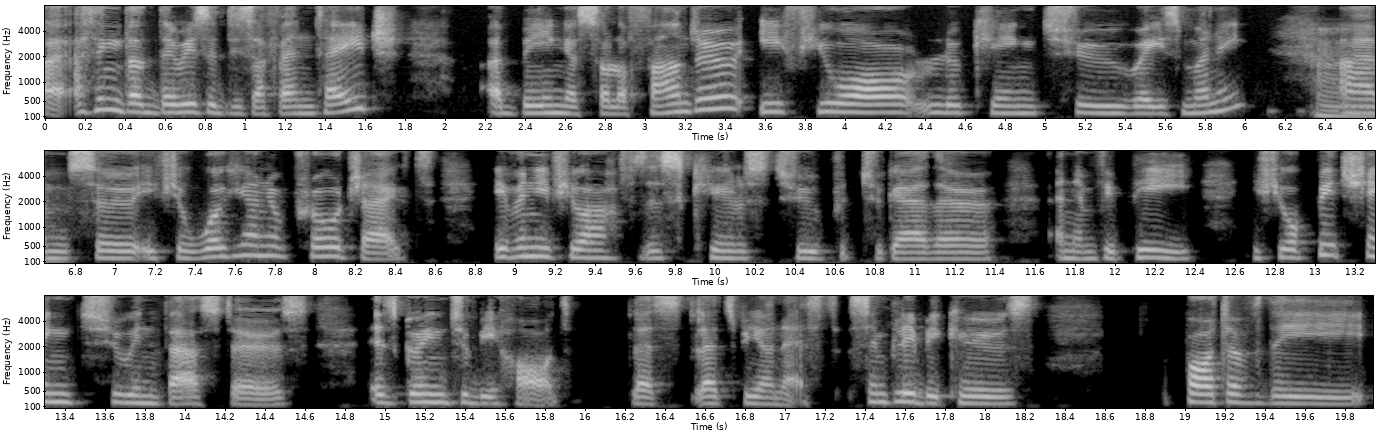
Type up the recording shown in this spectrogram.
I think that there is a disadvantage uh, being a solo founder if you are looking to raise money. Mm. Um, so if you're working on your project, even if you have the skills to put together an MVP, if you're pitching to investors, it's going to be hard. Let's let's be honest. Simply because part of the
